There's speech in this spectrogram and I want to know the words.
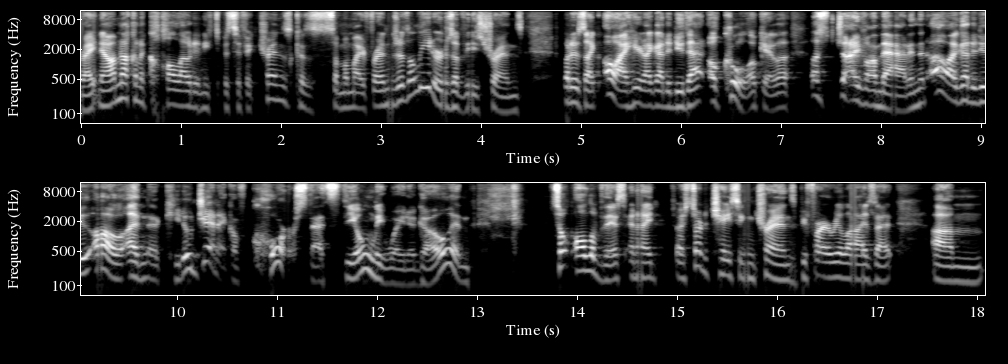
Right now, I'm not going to call out any specific trends because some of my friends are the leaders of these trends. But it's like, oh, I hear I got to do that. Oh, cool. Okay, let, us dive on that. And then, oh, I got to do oh, and ketogenic. Of course, that's the only way to go. And so all of this, and I, I started chasing trends before I realized that, um,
